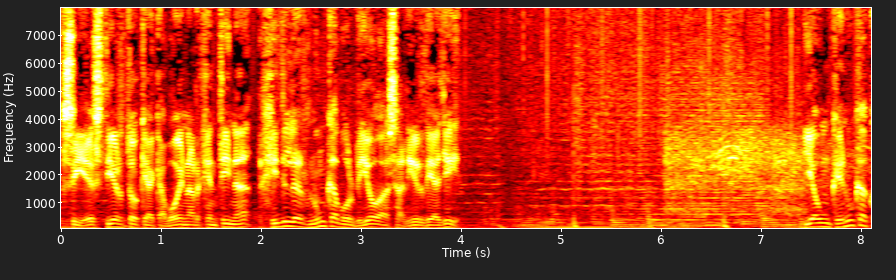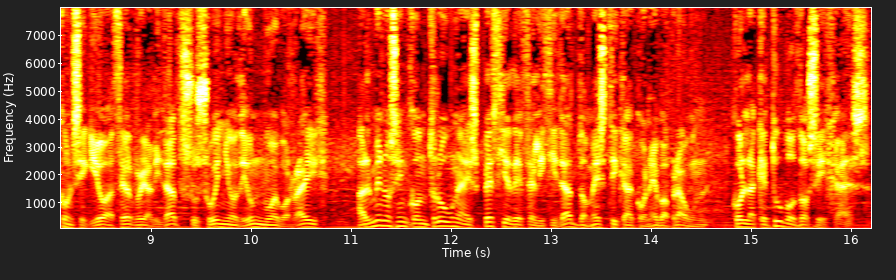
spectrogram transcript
Si es cierto que acabó en Argentina, Hitler nunca volvió a salir de allí. Y aunque nunca consiguió hacer realidad su sueño de un nuevo Reich, al menos encontró una especie de felicidad doméstica con Eva Braun, con la que tuvo dos hijas.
